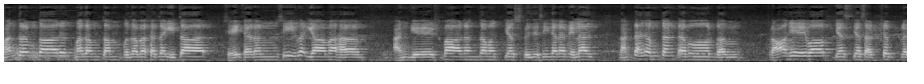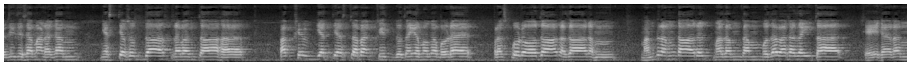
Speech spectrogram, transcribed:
मन्त्रं गारुत्मदं तं उदवहतयिता शेखरं शीलयामः। अङ्गेष्वानन्दमुख्यस्मृतिशिखरमिलत् कण्ठकम् कण्ठपूर्वम् प्राहेवाप्यस्य सक्षु प्रतिदिशमणकम् न्यस्य शुद्धा स्रवन्ताः पक्षिव्यत्यस्तपक्षिद्वतयमुखपुड प्रस्फुटोदारदारम् मन्त्रम् कारुक्मदम् तम् मुदवहदयिता शेखरम्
